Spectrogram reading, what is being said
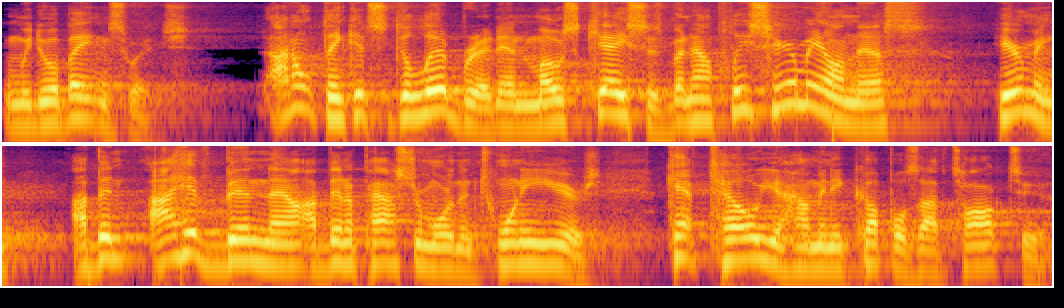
And we do a bait and switch. I don't think it's deliberate in most cases, but now please hear me on this. Hear me. I've been, I have been now, I've been a pastor more than 20 years. Can't tell you how many couples I've talked to.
